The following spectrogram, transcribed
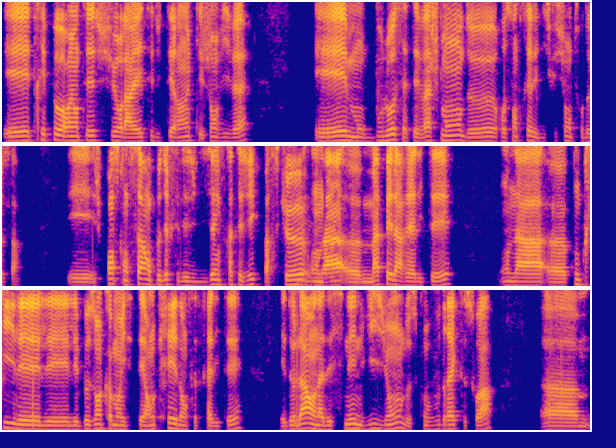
et très peu orientée sur la réalité du terrain que les gens vivaient. Et mon boulot, c'était vachement de recentrer les discussions autour de ça. Et je pense qu'en ça, on peut dire que c'était du design stratégique parce que hmm. on a mappé la réalité, on a euh, compris les, besoins, comment ils étaient ancrés dans cette réalité. Et de là, on a dessiné une vision de ce qu'on voudrait que ce soit. Euh,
